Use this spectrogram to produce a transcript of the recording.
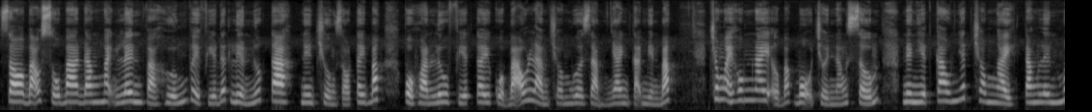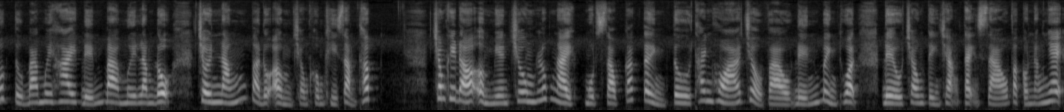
Do bão số 3 đang mạnh lên và hướng về phía đất liền nước ta nên trường gió Tây Bắc của hoàn lưu phía Tây của bão làm cho mưa giảm nhanh tại miền Bắc. Trong ngày hôm nay ở Bắc Bộ trời nắng sớm, nền nhiệt cao nhất trong ngày tăng lên mức từ 32 đến 35 độ, trời nắng và độ ẩm trong không khí giảm thấp. Trong khi đó ở miền Trung lúc này, một dọc các tỉnh từ Thanh Hóa trở vào đến Bình Thuận đều trong tình trạng tạnh giáo và có nắng nhẹ.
